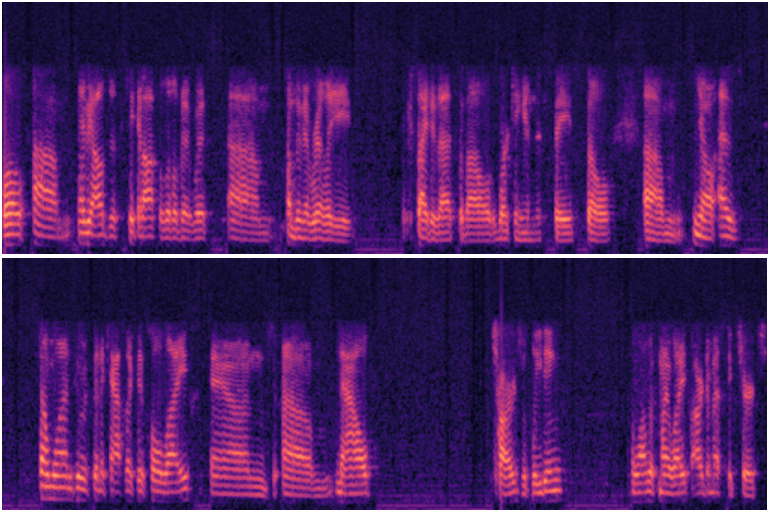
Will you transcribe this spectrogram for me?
Well, um, maybe I'll just kick it off a little bit with um, something that really excited us about working in this space. So, um, you know, as someone who has been a Catholic his whole life and um, now charged with leading, along with my wife, our domestic church,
